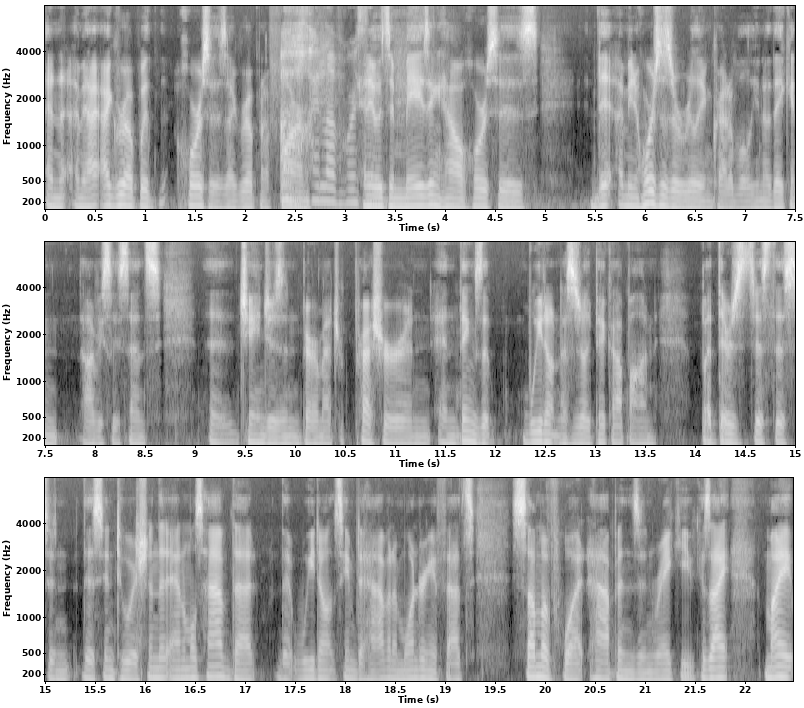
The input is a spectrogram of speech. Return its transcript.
And I mean, I, I grew up with horses. I grew up on a farm. I love horses. And it was amazing how horses. They, I mean, horses are really incredible. You know, they can obviously sense uh, changes in barometric pressure and and things that we don't necessarily pick up on. But there's just this in, this intuition that animals have that that we don't seem to have, and I'm wondering if that's some of what happens in Reiki. Because I my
